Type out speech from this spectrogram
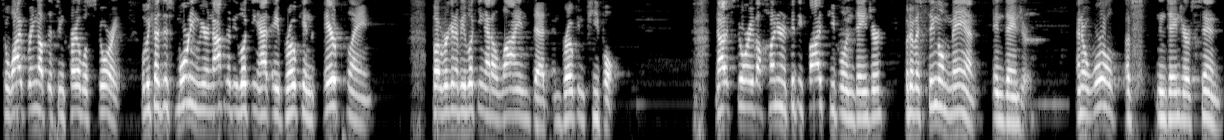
So why bring up this incredible story? Well, because this morning we are not going to be looking at a broken airplane but we're going to be looking at a lion's den and broken people. Not a story of 155 people in danger, but of a single man in danger and a world of, in danger of sin.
